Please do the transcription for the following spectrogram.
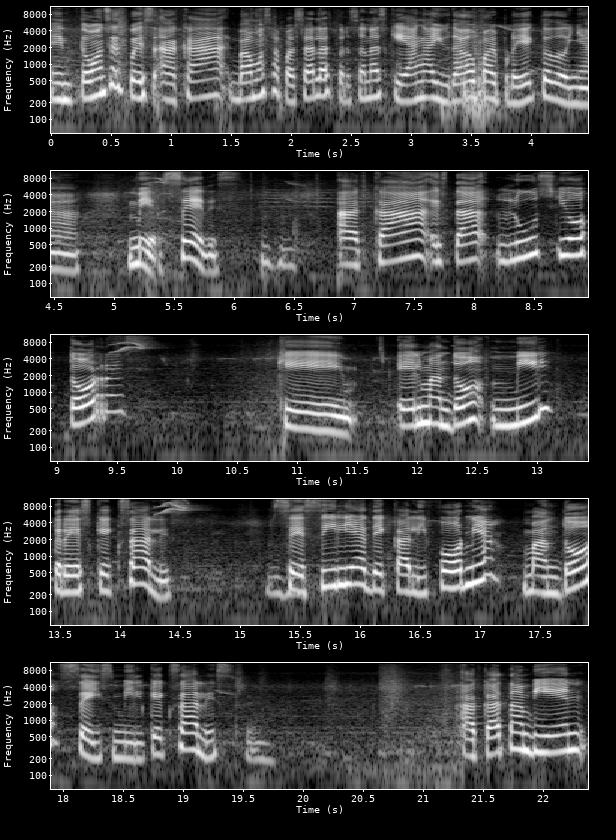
Entonces, pues acá vamos a pasar las personas que han ayudado para el proyecto Doña Mercedes. Acá está Lucio Torres, que él mandó mil tres quexales. Cecilia de California mandó seis mil quexales. Sí. Acá también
